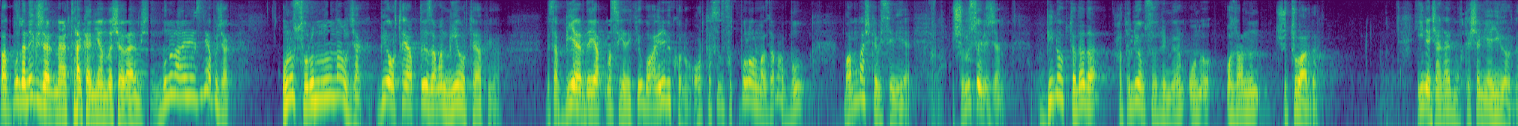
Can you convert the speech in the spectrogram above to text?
Bak burada ne güzel Mert Hakan yandaşa vermişsin. Bunun analizini yapacak. Onun sorumluluğunu alacak. Bir orta yaptığı zaman niye orta yapıyor? Mesela bir yerde yapması gerekiyor. Bu ayrı bir konu. Ortasız futbol olmaz ama bu bambaşka bir seviye. Şunu söyleyeceğim. Bir noktada da hatırlıyor musunuz bilmiyorum. Onu Ozan'ın şutu vardı. Yine Caner muhteşem yayı gördü.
